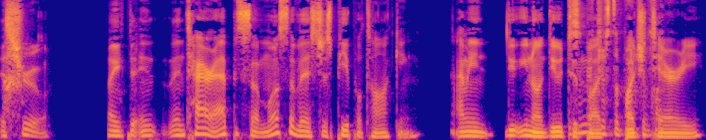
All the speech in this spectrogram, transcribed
It's true. Like the, in, the entire episode, most of it is just people talking. I mean, do, you know, due to Isn't it bud- just a bunch of, like, budgetary.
